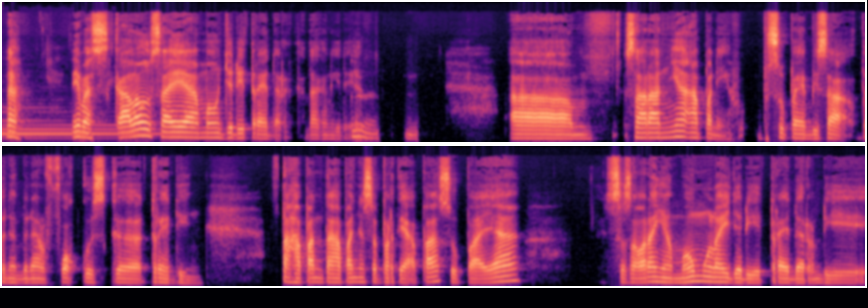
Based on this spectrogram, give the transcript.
Nah, ini Mas, kalau saya mau jadi trader, katakan gitu ya. Hmm um, sarannya apa nih supaya bisa benar-benar fokus ke trading? Tahapan-tahapannya seperti apa supaya seseorang yang mau mulai jadi trader di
